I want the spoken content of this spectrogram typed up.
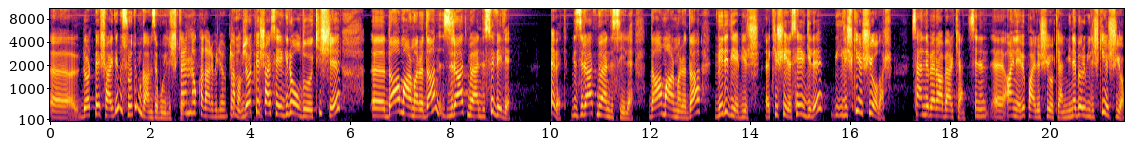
E, 4-5 ay değil mi sürdü mü Gamze bu ilişki? Ben o kadar biliyorum. Tamam beş ay 4-5 ay sevgili olduğu kişi e, Dağ Marmara'dan ziraat mühendisi Veli. Evet bir ziraat mühendisiyle Dağ Marmara'da Veli diye bir e, kişiyle sevgili bir ilişki yaşıyorlar. Seninle beraberken, senin e, aynı evi paylaşıyorken Mine böyle bir ilişki yaşıyor.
